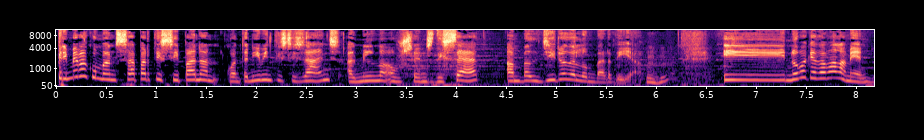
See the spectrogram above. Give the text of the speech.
Primer va començar participant, en, quan tenia 26 anys, el 1917, amb el Giro de Lombardia. Uh -huh. I no va quedar malament.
